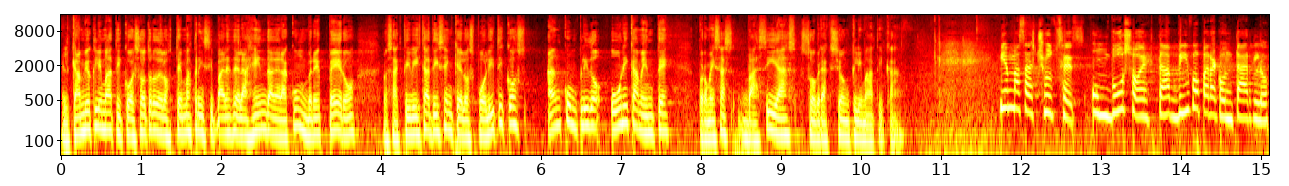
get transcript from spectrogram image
El cambio climático es otro de los temas principales de la agenda de la cumbre, pero los activistas dicen que los políticos han cumplido únicamente promesas vacías sobre acción climática. Y en Massachusetts, un buzo está vivo para contarlo.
